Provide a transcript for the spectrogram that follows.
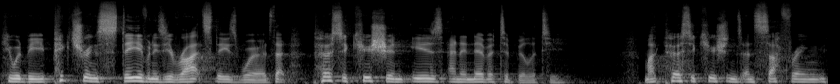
he would be picturing Stephen as he writes these words that persecution is an inevitability. My persecutions and suffering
